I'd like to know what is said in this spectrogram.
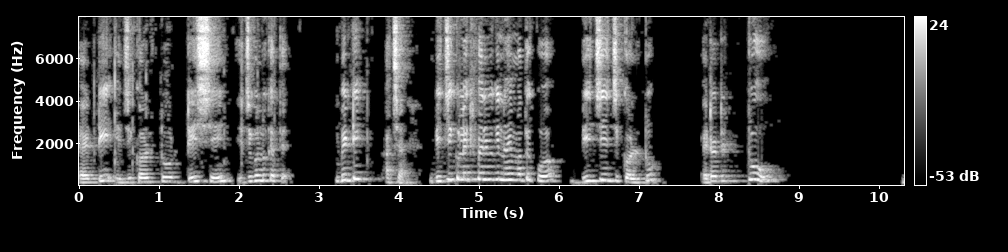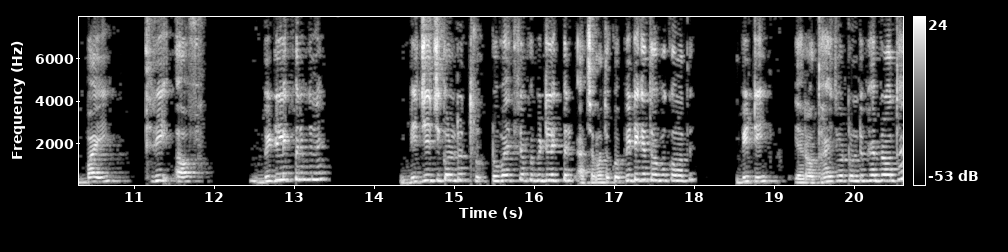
A T is equal to D C is equal to କେତେ ବିଟି ଆଚ୍ଛା ବିଜିକୁ ଲେଖିପାରିବି କି ନାହିଁ ମୋତେ କୁହ ବିଜି ଇଜ୍ ଇକ୍ୱାଲ୍ ଟୁ ଏଟା two by three of BD লিখিপারিবি কি না BG is equal to two by three of BD লিখিপারিবি আচ্ছা মতো বিডি কেতে হব কুহ মতো বিডি ইয়ার অধা হয়ে যাব টোয়েন্টি ফাইভ অধা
